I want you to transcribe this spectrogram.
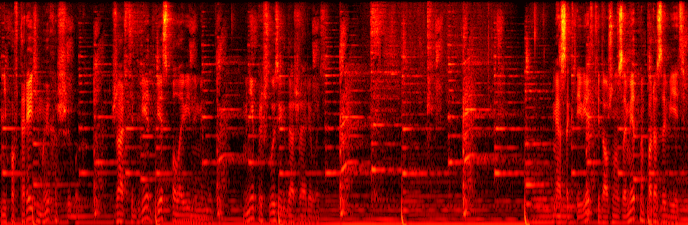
не повторяйте моих ошибок. Жарьте 2-2,5 минуты. Мне пришлось их дожаривать. Мясо креветки должно заметно порозоветь.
